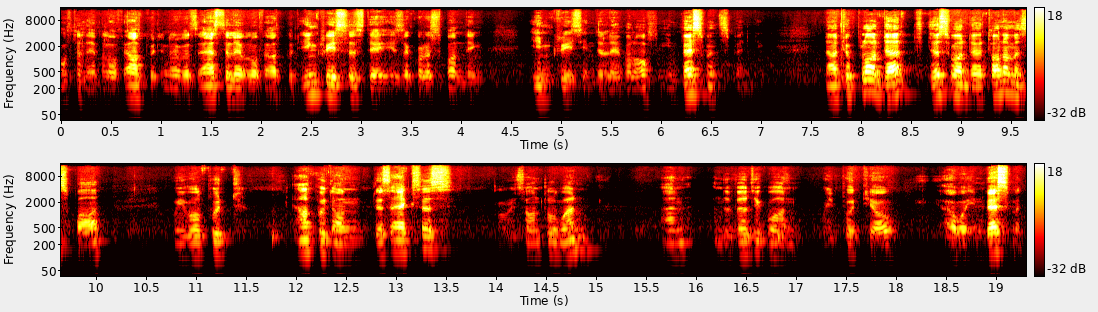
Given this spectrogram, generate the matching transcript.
of the level of output. In other words, as the level of output increases, there is a corresponding increase in the level of investment spending. Now to plot that, this one, the autonomous part, we will put output on this axis, horizontal one, and on the vertical one, we put your, our investment.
